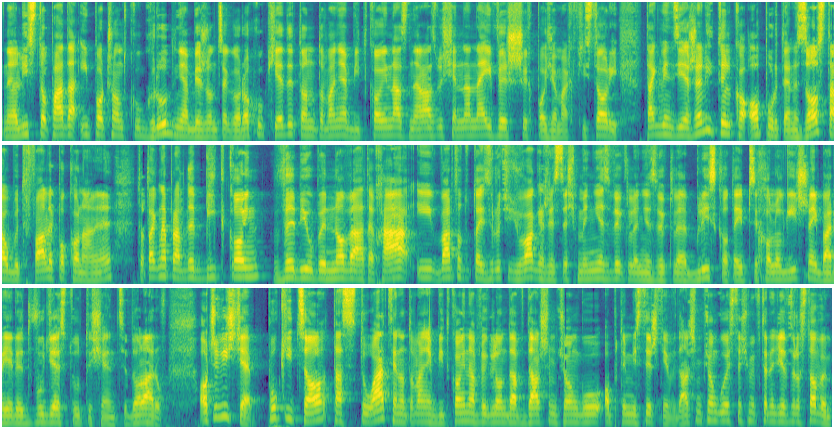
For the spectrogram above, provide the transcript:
listopada i początku grudnia bieżącego roku, kiedy to notowania Bitcoina znalazły się na najwyższych poziomach w historii. Tak więc jeżeli tylko opór ten zostałby trwale pokonany, to tak naprawdę Bitcoin wybiłby nowe ATH i warto tutaj zwrócić uwagę, że jesteśmy niezwykle, niezwykle blisko tej psychologicznej bariery 20 tysięcy dolarów. Oczywiście, póki co ta sytuacja notowania Bitcoina wygląda w dalszym ciągu optymistycznie. W dalszym ciągu jesteśmy w trendzie wzrostowym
